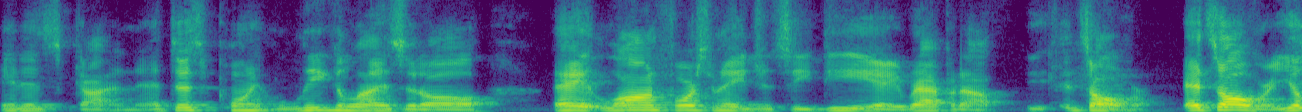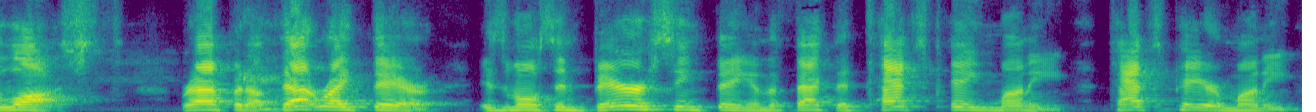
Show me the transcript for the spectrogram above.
it has gotten. At this point, legalize it all. Hey, law enforcement agency, DEA, wrap it up. It's over. It's over. You lost. Wrap it up. That right there is the most embarrassing thing. And the fact that tax-paying money, taxpayer money,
